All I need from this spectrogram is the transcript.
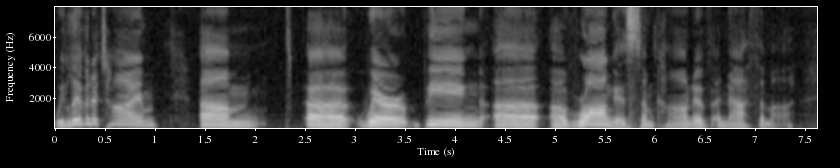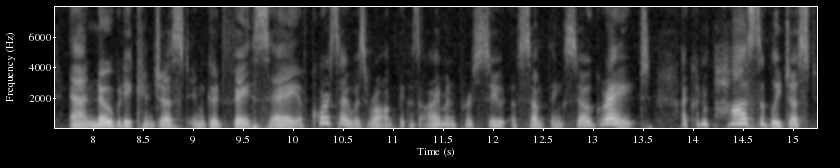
We live in a time um, uh, where being uh, uh, wrong is some kind of anathema. And nobody can just, in good faith, say, Of course I was wrong, because I'm in pursuit of something so great, I couldn't possibly just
